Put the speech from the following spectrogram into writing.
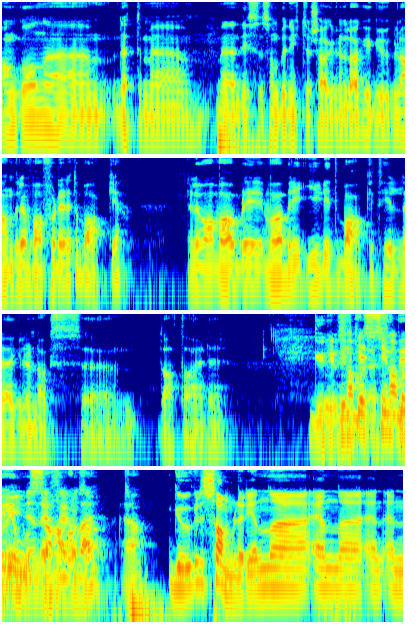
angående dette med, med disse som benytter seg av grunnlaget, Google og andre. Hva får dere tilbake? Eller hva, hva, blir, hva gir de tilbake til eh, grunnlagsdata, eller Google Hvilke symbiose har man der? Ja. Google samler inn eh, en, eh, en, en,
